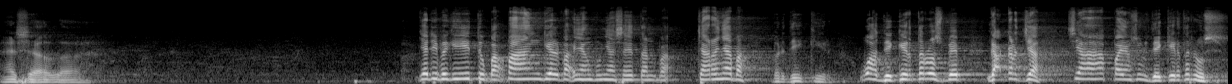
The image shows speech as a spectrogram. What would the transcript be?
Masya Allah Jadi begitu Pak, panggil Pak yang punya setan Pak. Caranya apa? Berzikir. Wah dikir terus beb, nggak kerja. Siapa yang suruh dikir terus?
